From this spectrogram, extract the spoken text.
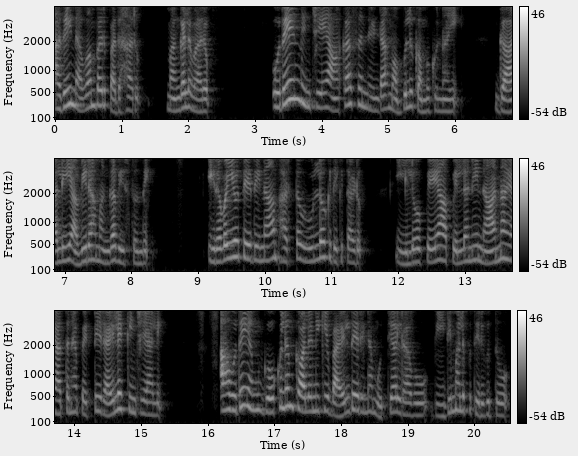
అది నవంబర్ పదహారు మంగళవారం. ఉదయం నుంచే ఆకాశం నిండా మబ్బులు కమ్ముకున్నాయి. గాలి అవిరామంగా వీస్తుంది. ఇరవయో తేదీన భర్త ఊళ్ళోకి దిగుతాడు. ఈలోపే ఆ పిల్లని నానా యాతన పెట్టి రైలెక్కించేయాలి. ఆ ఉదయం గోకులం కాలనీకి బయలుదేరిన ముత్యాలరావు వీధి మలుపు తిరుగుతూ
